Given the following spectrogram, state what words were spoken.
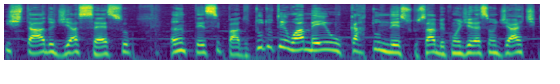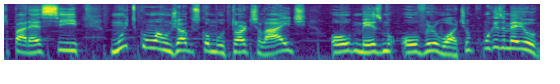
estado de acesso antecipado. Tudo tem um ar meio cartunesco, sabe? Com a direção de arte que parece muito com jogos como Torchlight ou mesmo Overwatch. Uma coisa meio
